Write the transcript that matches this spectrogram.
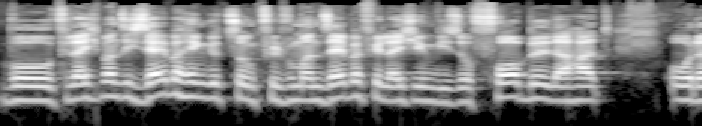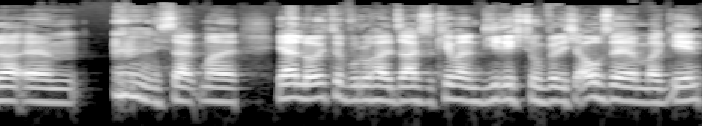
wo vielleicht man sich selber hingezogen fühlt, wo man selber vielleicht irgendwie so Vorbilder hat oder, ähm, ich sag mal, ja, Leute, wo du halt sagst, okay, man, in die Richtung will ich auch selber mal gehen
